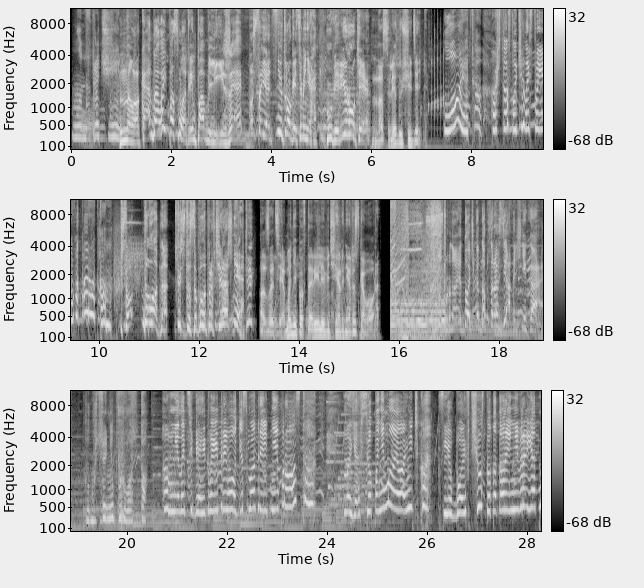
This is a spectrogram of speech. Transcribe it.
Монстра Черри. Ну-ка, давай посмотрим поближе. Стоять, не трогайте меня! Убери руки! На следующий день. Лоэт, а что случилось с твоим подбородком? Что? Да ладно! Ты что, забыла про вчерашнее? А затем они повторили вечерний разговор. Дурная дочка доктора-взяточника. Все непросто. А мне на тебя и твои тревоги смотреть непросто. Но я все понимаю, Анечка. Любовь — чувство, которое невероятно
